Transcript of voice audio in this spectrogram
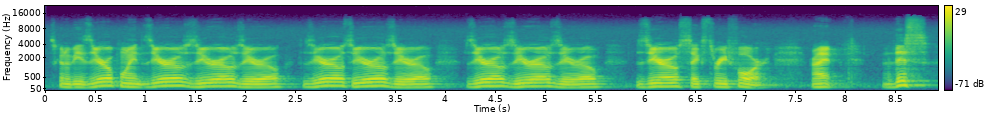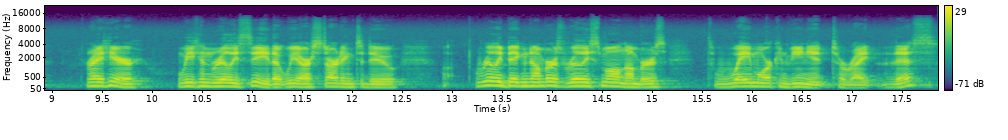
It's going to be 0 0.00000000634, right? This right here, we can really see that we are starting to do really big numbers, really small numbers. It's way more convenient to write this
